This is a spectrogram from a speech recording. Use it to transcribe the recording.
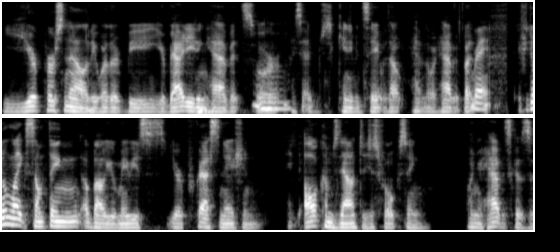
your personality, whether it be your bad eating habits or Mhm. I, said, I just can't even say it without having the word habit, but right. if you don't like something about you, maybe it's your procrastination, it all comes down to just focusing on your habits because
